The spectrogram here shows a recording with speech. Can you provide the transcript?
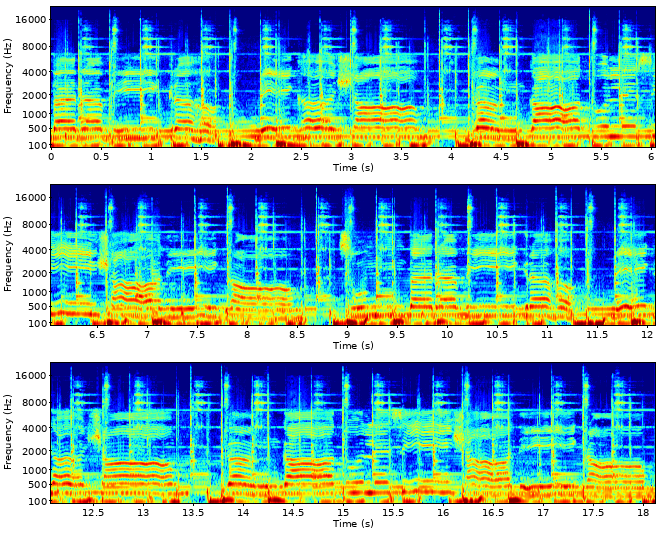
सुंदर विग्रह मेघ श्याम गङ्गा तुलसी शालिग्राम सुंदर विग्रह मेघ श्याम गङ्गा तुलसी शालिग्राम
